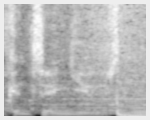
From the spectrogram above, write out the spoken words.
Continues.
